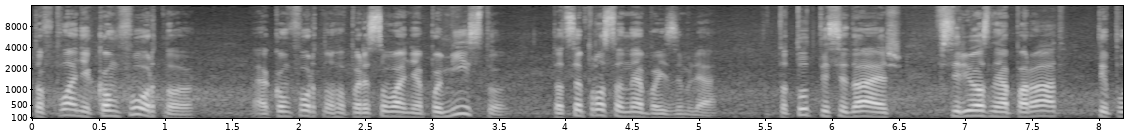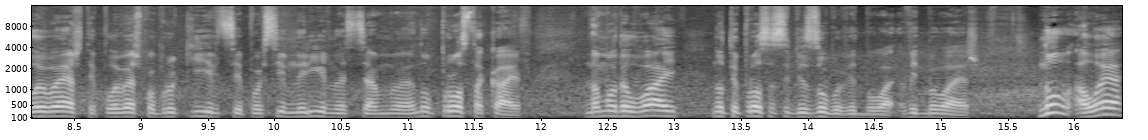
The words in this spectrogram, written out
то в плані комфортного, е, комфортного пересування по місту то це просто небо і земля. Тобто тут ти сідаєш в серйозний апарат, ти пливеш, ти пливеш по бруківці, по всім нерівностям, е, ну просто кайф. На Model Y ну, ти просто собі зуби відбива- відбиваєш. Ну, але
